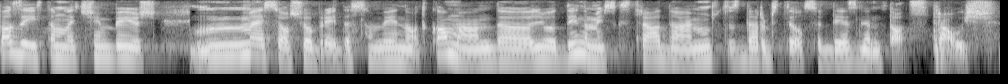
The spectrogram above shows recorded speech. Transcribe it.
pazīstami līdz šim bijuši. Mēs jau šobrīd esam vienota komanda, ļoti dinamiski strādājam. Mums tas darba stils ir diezgan tāds strauji.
